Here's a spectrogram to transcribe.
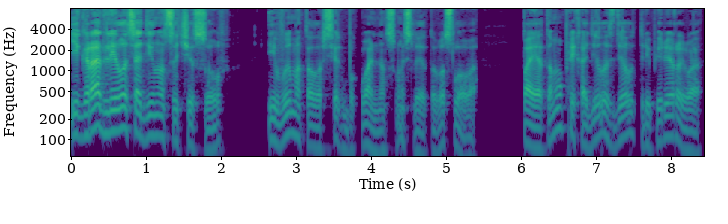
Игра длилась одиннадцать часов и вымотала всех в буквальном смысле этого слова. Поэтому приходилось делать три перерыва,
